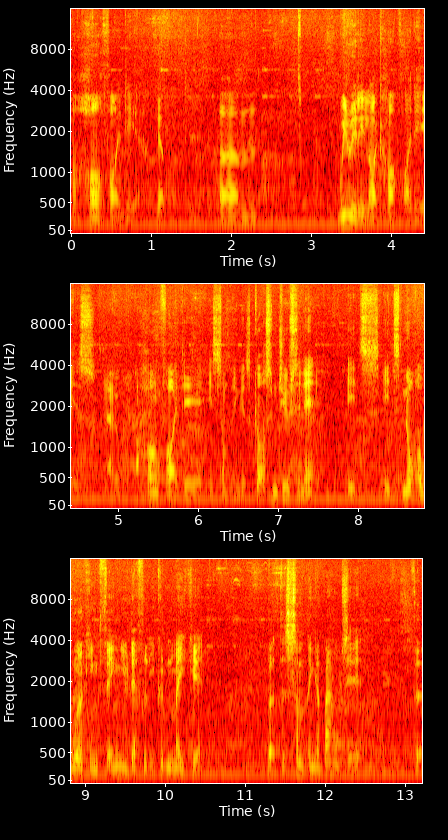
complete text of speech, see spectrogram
a half idea. Yep. Um, we really like half ideas. You know, a half idea is something that's got some juice in it. It's it's not a working thing. You definitely couldn't make it, but there's something about it that,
